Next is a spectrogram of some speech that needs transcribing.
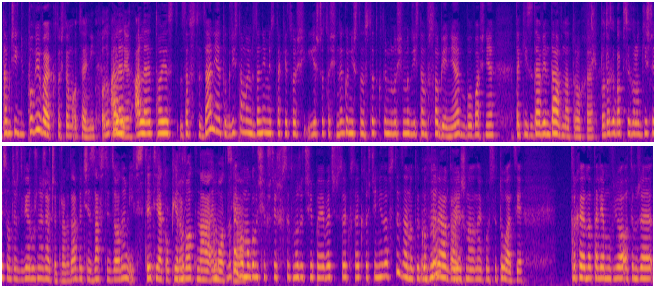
tam ci powiewa, jak ktoś tam oceni. O. Ale, ale to jest zawstydzanie, to gdzieś tam moim zdaniem jest takie coś, jeszcze coś innego niż ten wstyd, który my nosimy gdzieś tam w sobie, nie? Bo właśnie taki z dawien dawna trochę. Bo to chyba psychologicznie są też dwie różne rzeczy, prawda? Bycie zawstydzonym i wstyd jako pierwotna No, emocja. no tak, bo mogą się przecież wstyd może ci się pojawiać, że kto- ktoś cię nie zawstydza, no tylko ty Mhm, reagujesz na, na jakąś sytuację. Trochę Natalia mówiła o tym, że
